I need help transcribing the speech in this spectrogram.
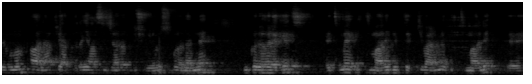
ve bunun hala fiyatlara yansıyacağını düşünüyoruz. Bu nedenle yukarı hareket etme ihtimali, bir tepki verme ihtimali e,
